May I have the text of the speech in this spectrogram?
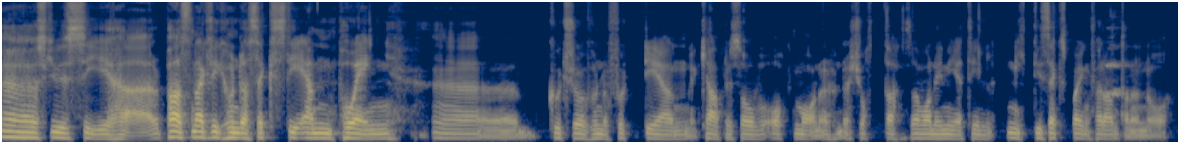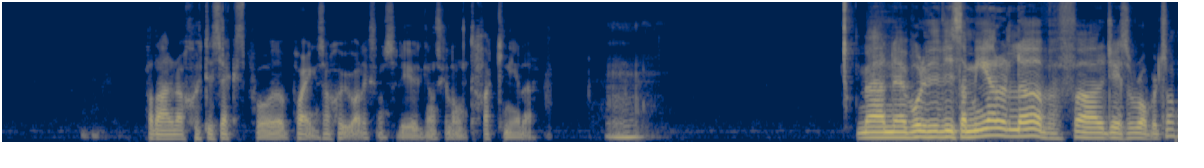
Uh, ska vi se här. Pasnak fick 161 poäng. Uh, Kutjerov 141, Kaprizov och Marner 128. Sen var det ner till 96 poäng för Rantanen och Panarin har 76 på poäng som sjua. Liksom, så det är ett ganska långt hack ner där. Mm. Men uh, borde vi visa mer löv för Jason Robertson?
